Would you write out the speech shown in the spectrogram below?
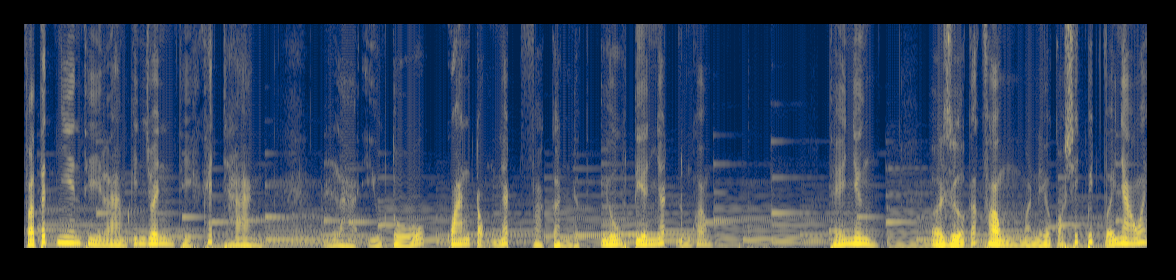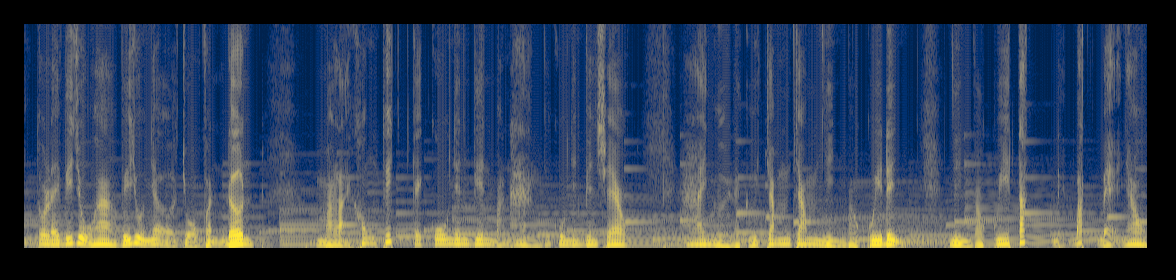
Và tất nhiên thì làm kinh doanh thì khách hàng là yếu tố quan trọng nhất và cần được ưu tiên nhất, đúng không? Thế nhưng, ở giữa các phòng mà nếu có xích mích với nhau ấy, tôi lấy ví dụ ha, ví dụ như ở chỗ vận đơn mà lại không thích cái cô nhân viên bán hàng với cô nhân viên sale, hai người là cứ chăm chăm nhìn vào quy định, nhìn vào quy tắc để bắt bẻ nhau,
